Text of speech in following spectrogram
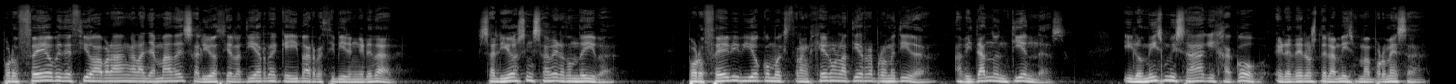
Por fe obedeció Abraham a la llamada y salió hacia la tierra que iba a recibir en heredad. Salió sin saber dónde iba por fe vivió como extranjero en la tierra prometida, habitando en tiendas, y lo mismo Isaac y Jacob, herederos de la misma promesa,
